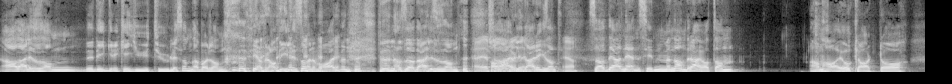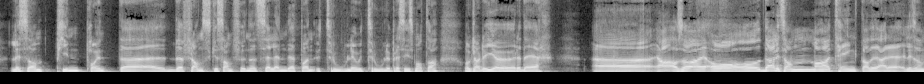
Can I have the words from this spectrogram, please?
ja, det er liksom sånn Du digger ikke U2, liksom. Det er bare sånn De er bra, de, liksom. Eller var. Men, men altså, det er liksom sånn Han er jo litt der, ikke sant. Ja. Så det er den ene siden. Men det andre er jo at han Han har jo klart å liksom pinpointe det franske samfunnets elendighet på en utrolig utrolig presis måte. Og klart å gjøre det Uh, ja, altså, og, og, det er litt sånn Man har tenkt av de der liksom,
